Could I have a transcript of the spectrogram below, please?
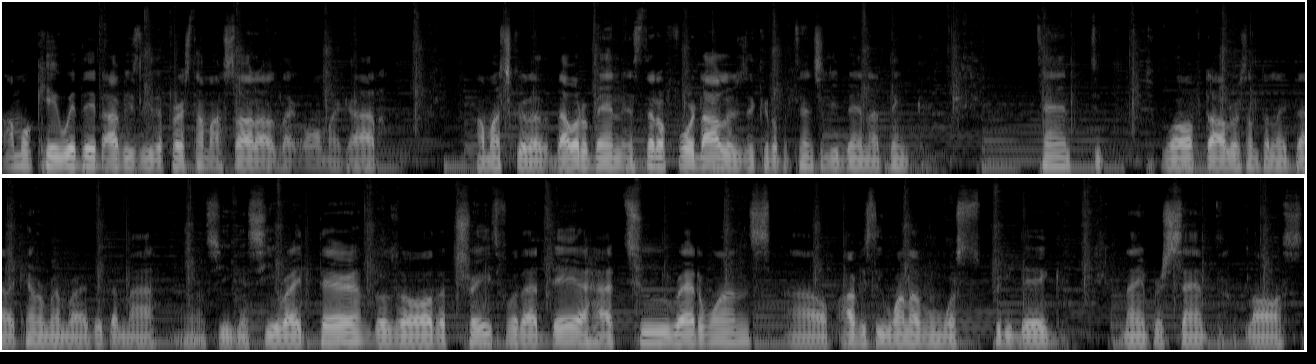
I'm okay with it. Obviously, the first time I saw it, I was like, oh my God, how much could that would have been, instead of $4, it could have potentially been, I think, 10 to $12, something like that. I can't remember. I did the math. Uh, so you can see right there, those are all the trades for that day. I had two red ones. Uh, obviously, one of them was pretty big, 9% loss,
